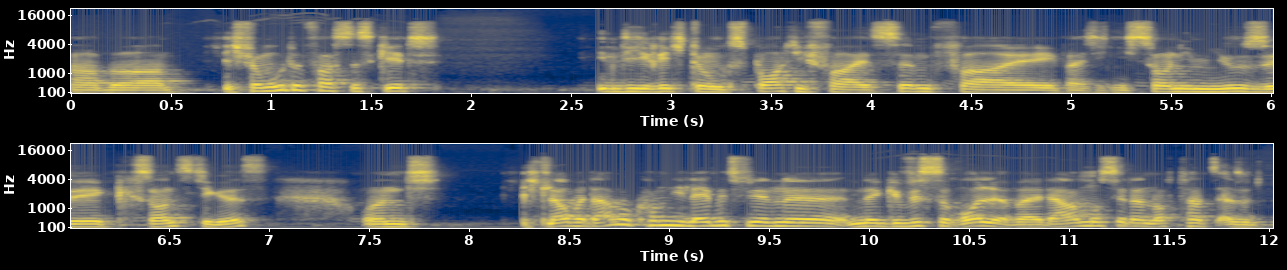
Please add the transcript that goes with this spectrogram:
aber ich vermute fast, es geht in die Richtung Spotify, Simfy, weiß ich nicht, Sony Music, sonstiges. Und ich glaube, da bekommen die Labels wieder eine, eine gewisse Rolle, weil da muss ja dann noch tatsächlich, also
